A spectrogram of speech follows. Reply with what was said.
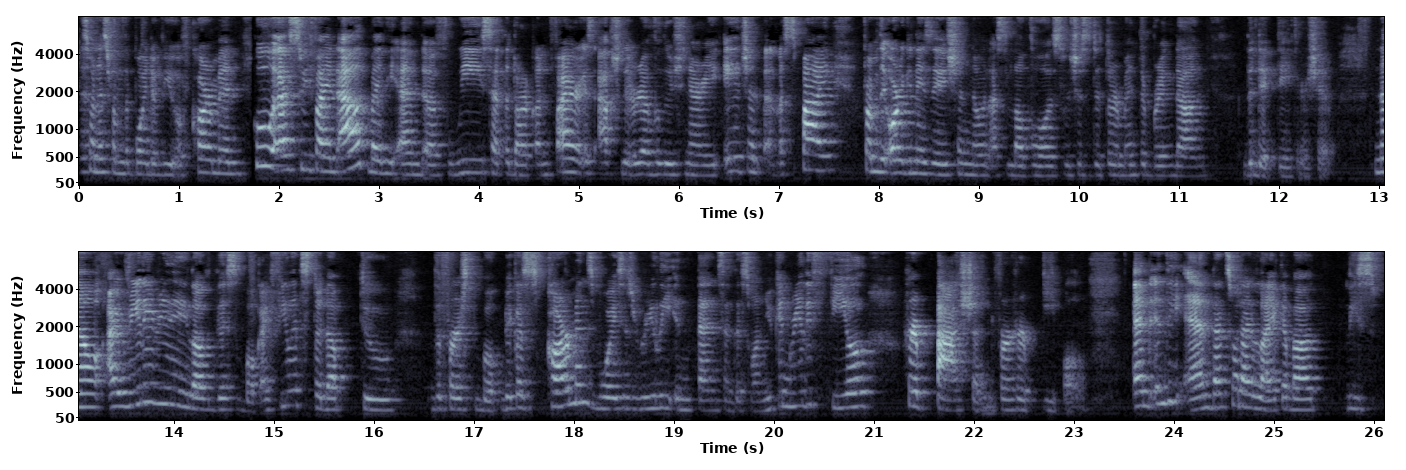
This one is from the point of view of Carmen, who, as we find out by the end of We Set the Dark on Fire, is actually a revolutionary agent and a spy from the organization known as La Voz, which is determined to bring down the dictatorship. Now, I really, really love this book. I feel it stood up to the first book because Carmen's voice is really intense in this one. You can really feel her passion for her people. And in the end, that's what I like about these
